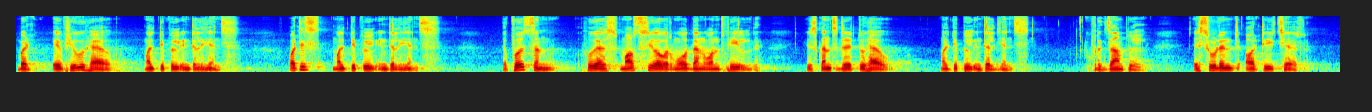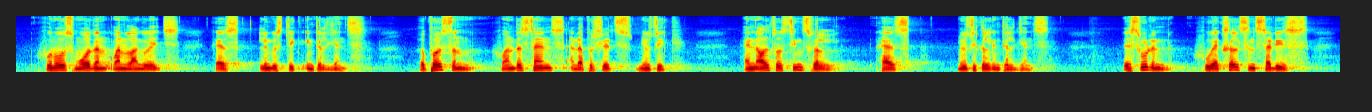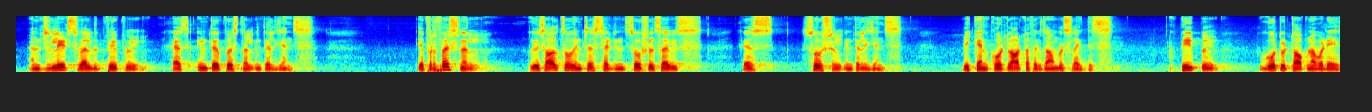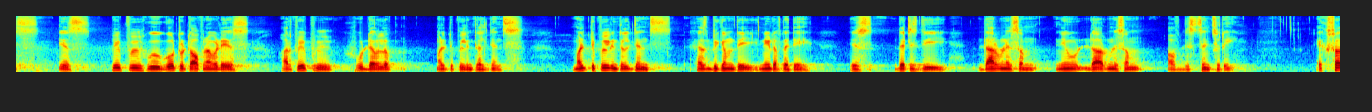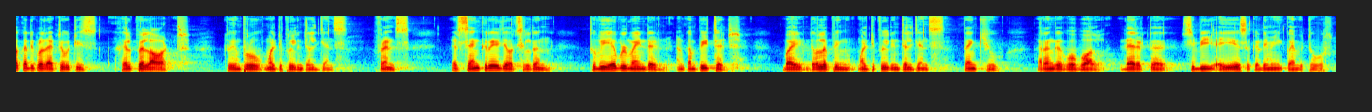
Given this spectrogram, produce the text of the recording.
but a few have multiple intelligence. What is multiple intelligence? A person who has mastery over more than one field is considered to have multiple intelligence. For example, a student or teacher who knows more than one language has linguistic intelligence. A person who understands and appreciates music and also sings well has musical intelligence. A student who excels in studies and relates well with people has interpersonal intelligence. A professional who is also interested in social service has social intelligence. We can quote lot of examples like this. People who go to top nowadays is people who go to top nowadays are people who develop multiple intelligence. Multiple intelligence has become the need of the day. Is that is the Darwinism, new Darwinism of this century. Extracurricular activities help a lot to improve multiple intelligence. Friends, let's encourage our children to be able minded and competent by developing multiple intelligence. Thank you. Aranga Director, CBIAS Academy, Coimbatore.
